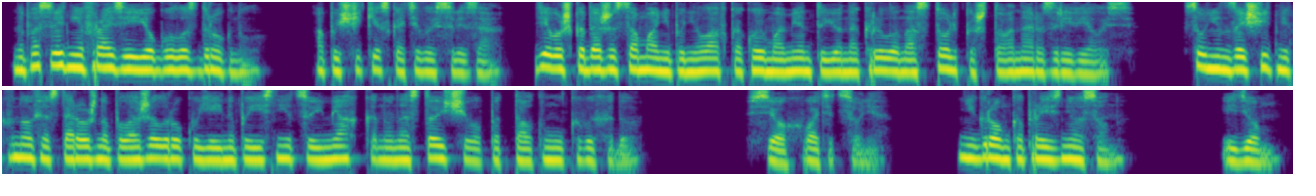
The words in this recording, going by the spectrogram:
На последней фразе ее голос дрогнул, а по щеке скатилась слеза. Девушка даже сама не поняла, в какой момент ее накрыло настолько, что она разревелась. Сонин защитник вновь осторожно положил руку ей на поясницу и мягко, но настойчиво подтолкнул к выходу. Все, хватит, Соня», — негромко произнес он. Идем.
